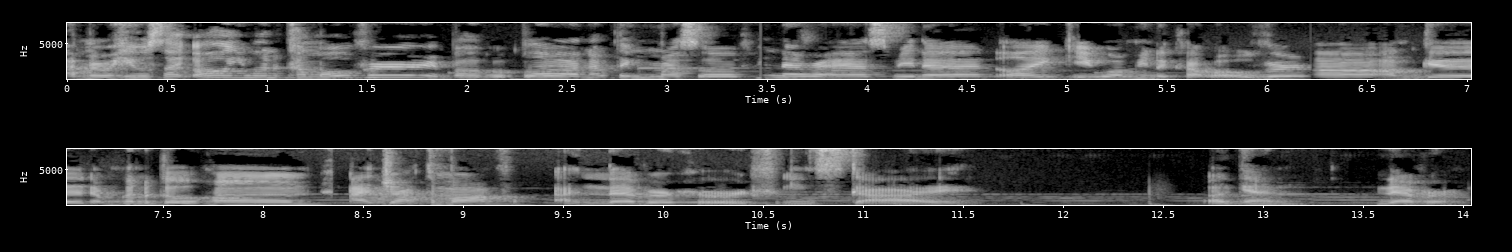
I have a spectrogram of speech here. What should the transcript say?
I remember he was like, Oh, you want to come over? And blah, blah, blah. And I'm thinking to myself, You never asked me that. Like, you want me to come over? Uh, I'm good. I'm going to go home. I dropped him off. I never heard from this guy again. Never.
